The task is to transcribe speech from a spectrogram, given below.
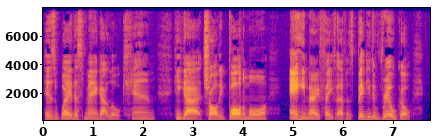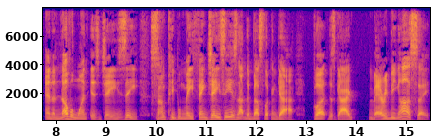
his way. This man got Lil Kim. He got Charli Baltimore and he married Faith Evans. Biggie the real GOAT. And another one is Jay Z. Some people may think Jay Z is not the best looking guy, but this guy married Beyonce.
